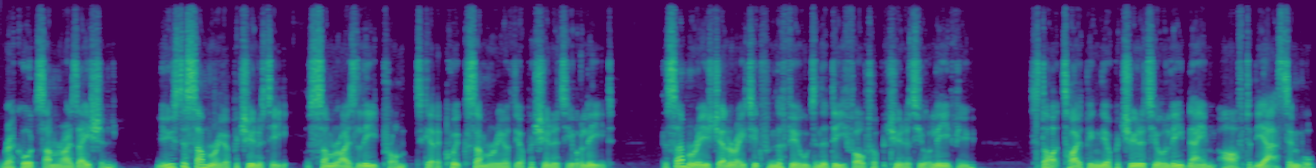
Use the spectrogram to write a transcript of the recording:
Record summarization. Use the summary opportunity, or summarize lead prompt to get a quick summary of the opportunity or lead. The summary is generated from the fields in the default opportunity or lead view. Start typing the opportunity or lead name after the at symbol.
